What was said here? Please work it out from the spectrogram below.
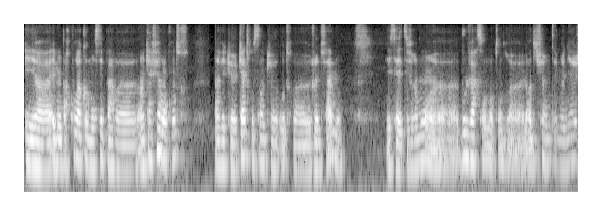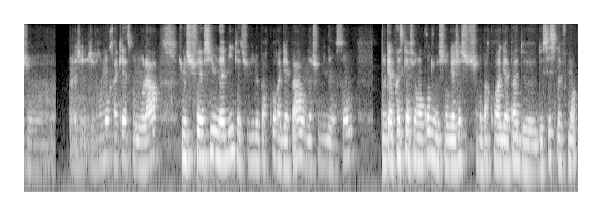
Et, euh, et, mon parcours a commencé par euh, un café rencontre avec quatre ou cinq autres jeunes femmes. Et ça a été vraiment bouleversant d'entendre leurs différents témoignages. j'ai vraiment craqué à ce moment-là. Je me suis fait aussi une amie qui a suivi le parcours Agapa. On a cheminé ensemble. Donc après ce café rencontre, je me suis engagée sur un parcours Agapa de, de 6-9 mois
